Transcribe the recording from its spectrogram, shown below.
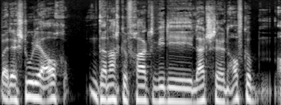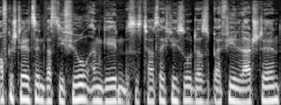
bei der Studie auch danach gefragt, wie die Leitstellen aufge aufgestellt sind, was die Führung angeht. Es ist tatsächlich so, dass es bei vielen Leitstellen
